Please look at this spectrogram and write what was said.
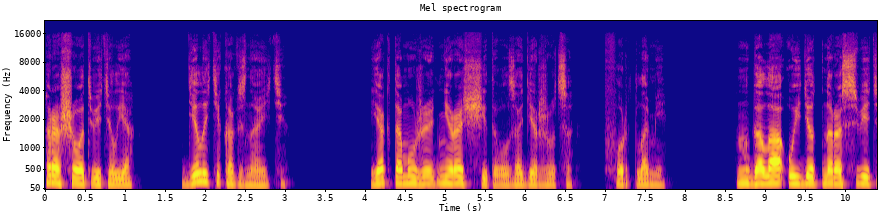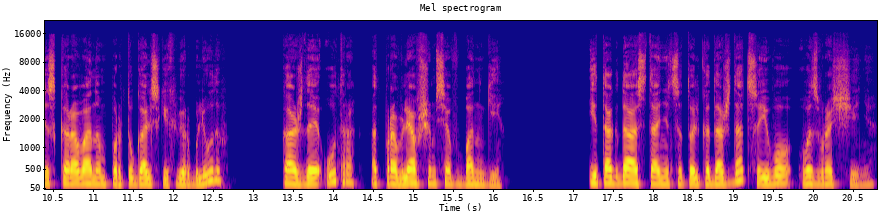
«Хорошо», — ответил я, — «делайте, как знаете». Я, к тому же, не рассчитывал задерживаться в Форт Лами.Нгала уйдет на рассвете с караваном португальских верблюдов, каждое утро отправлявшимся в Банги и тогда останется только дождаться его возвращения.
